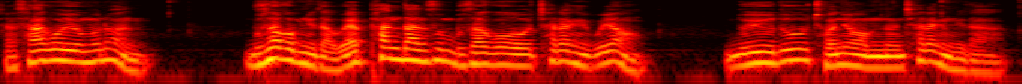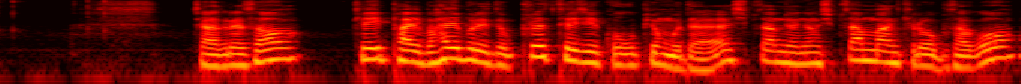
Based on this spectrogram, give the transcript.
자, 사고 유무는 무사고입니다. 외판 단순 무사고 차량이고요. 누유도 전혀 없는 차량입니다. 자, 그래서 K5 하이브리드 프레스테지 고급형 모델 13년형 13만 킬로 무사고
